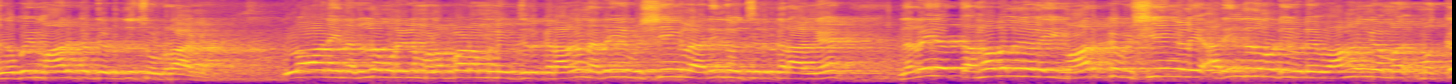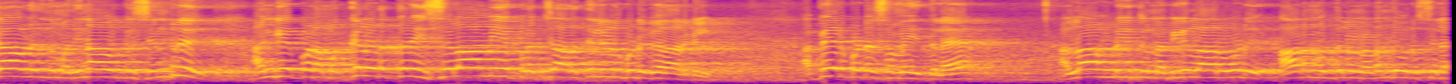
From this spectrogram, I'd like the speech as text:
அங்கே போய் மார்க்கத்தை எடுத்து சொல்கிறாங்க குரானை நல்ல முறையில் மனப்பாடம் பண்ணி வச்சிருக்கிறாங்க நிறைய விஷயங்களை அறிந்து வச்சிருக்கிறாங்க. நிறைய தகவல்களை மார்க்க விஷயங்களை அறிந்ததனுடைய விளைவாக அங்கே ம மக்காவிலிருந்து மதினாவுக்கு சென்று அங்கே பல மக்களிடத்தில் இஸ்லாமிய பிரச்சாரத்தில் ஈடுபடுகிறார்கள். அப்பேற்பட்ட சமயத்தில் அல்லாஹுடைய நபிகளாரோடு ஆரம்பத்தில் நடந்த ஒரு சில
